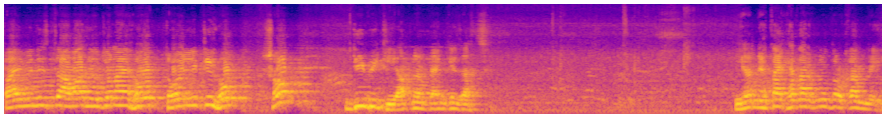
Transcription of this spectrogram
প্রাইম মিনিস্টার আবাস যোজনায় হোক, টয়লেটই হোক, সব ডিবিটি আপনার ব্যাংকে যাচ্ছে। ইহার নেতা খেতার কোনো দরকার নেই।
